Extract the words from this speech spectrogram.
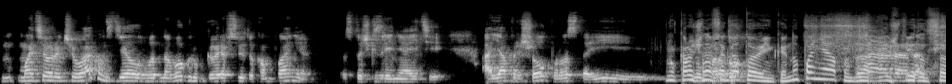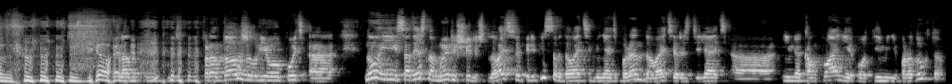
матерый чувак, он сделал в одного, грубо говоря, всю эту компанию – с точки зрения IT. А я пришел просто и... Ну, короче, ну, на продол... все готовенькое. Ну, понятно, да, да видишь, да, ты да. тут все сделали. Продолжил его путь. А, ну, и, соответственно, мы решили, что давайте все переписывать, давайте менять бренд, давайте разделять а, имя компании от имени продукта,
